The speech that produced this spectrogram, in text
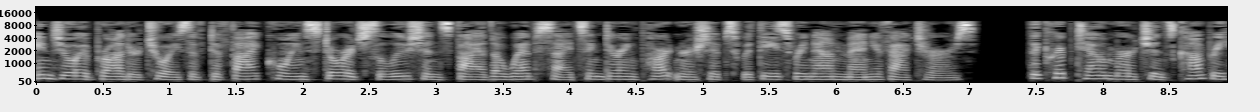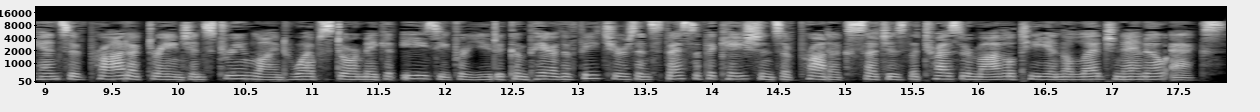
enjoy a broader choice of DeFi coin storage solutions via the websites and during partnerships with these renowned manufacturers. The Crypto Merchant's comprehensive product range and streamlined web store make it easy for you to compare the features and specifications of products such as the Trezor Model T and the Ledger Nano X.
